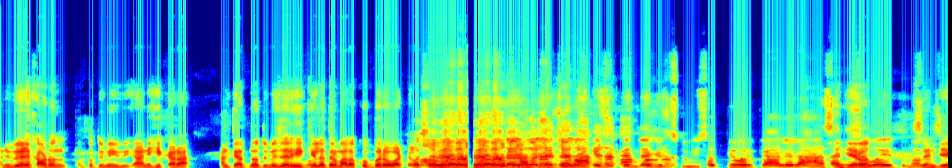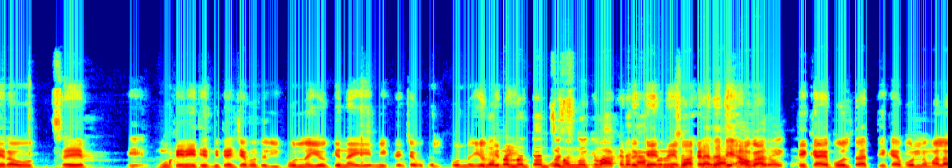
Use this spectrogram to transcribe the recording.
आणि वेळ काढून फक्त तुम्ही आणि हे करा. आणि त्यातनं तुम्ही जर हे केलं तर मला खूप बरं वाटेल. आणि संजय राऊत- सवय आहे तुम्हाला. संजय राऊत साहेब मोठे नेते. मी त्यांच्याबद्दल बोलणं योग्य नाहीये. मी त्यांच्याबद्दल बोलणं योग्य नाही, पण नाही मग त्यांचं म्हणणं आहे की वाकडं तर काम काय करून नाही, सत्तेत वाकडं आता ते- काय बोलतात ते काय बोलणं मला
